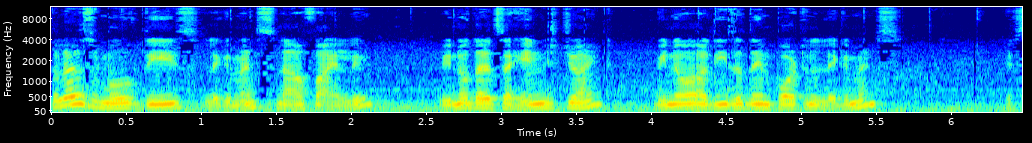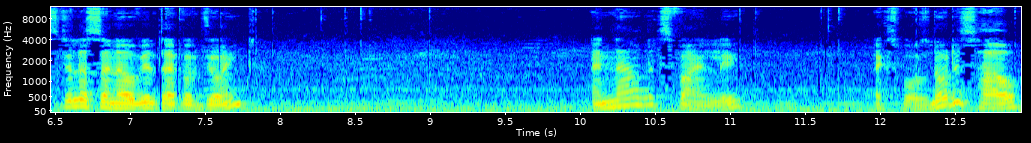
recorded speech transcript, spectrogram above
So let us remove these ligaments now finally. We know that it's a hinge joint we know these are the important ligaments. It's still a synovial type of joint. And now let's finally expose. Notice how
